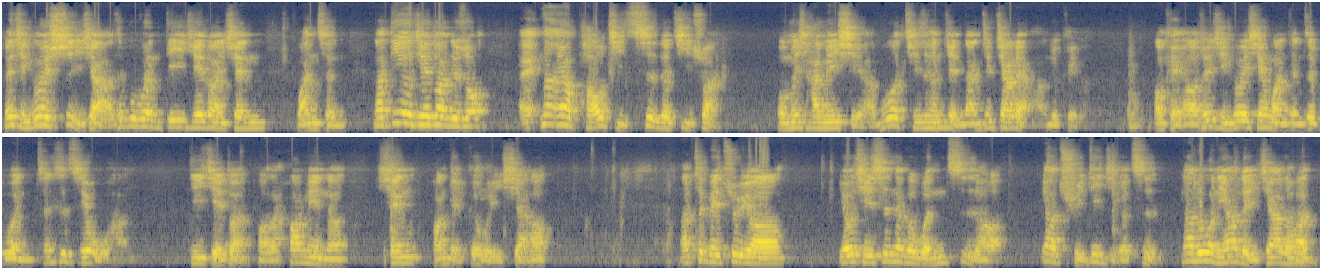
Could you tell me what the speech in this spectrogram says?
所以请各位试一下这部分第一阶段先完成。那第二阶段就是说，哎，那要跑几次的计算？我们还没写啊，不过其实很简单，就加两行就可以了。OK 好，所以请各位先完成这部分，程式只有五行，第一阶段。好，来画面呢，先还给各位一下哈。啊，特别注意哦，尤其是那个文字哈，要取第几个字。那如果你要累加的话，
